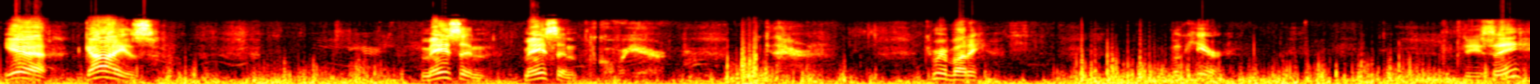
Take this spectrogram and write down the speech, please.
Yeah, guys. Mason, Mason, look over here. Look there. Come here, buddy. Look here. Do you see?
